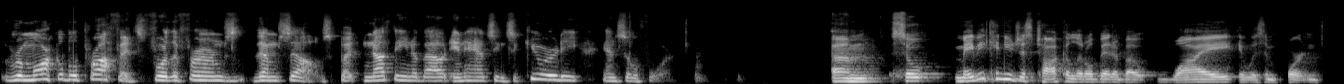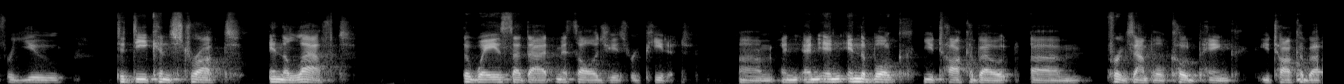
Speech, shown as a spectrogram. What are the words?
remarkable profits for the firms themselves but nothing about enhancing security and so forth. Um, so maybe can you just talk a little bit about why it was important for you to deconstruct in the left the ways that that mythology is repeated? Um, and and in, in the book you talk about um, for example code pink. You talk about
